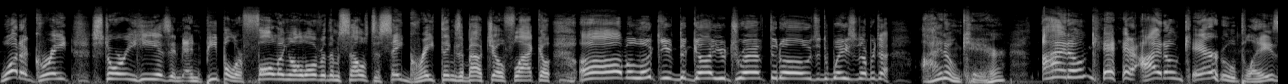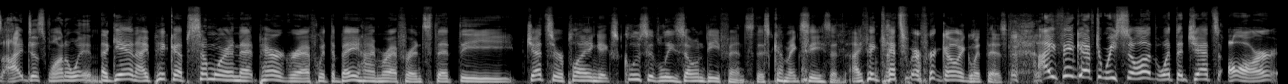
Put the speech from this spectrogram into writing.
what a great story he is, and, and people are falling all over themselves to say great things about Joe Flacco. Oh, but look, you the guy you drafted, oh, is wasting number time. I don't care. I don't care. I don't care who plays. I just want to win. Again, I pick up somewhere in that paragraph with the Boeheim reference that the Jets are playing exclusively zone defense this coming season. I think that's where we're going with this. I think after we saw what the Jets are,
